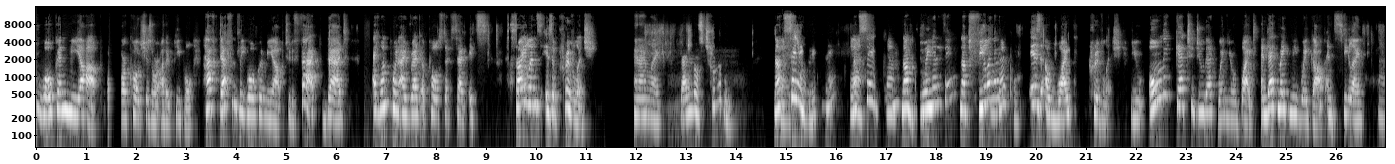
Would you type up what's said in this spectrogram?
woken me up or coaches or other people have definitely woken me up to the fact that at one point i read a post that said it's silence is a privilege and i'm like that is True. not That saying true. anything yeah not saying yeah. not doing anything not feeling anything is a white privilege. You only get to do that when you're white. And that made me wake up and see, like, Yeah.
